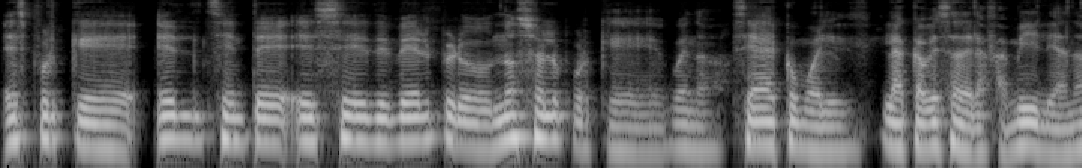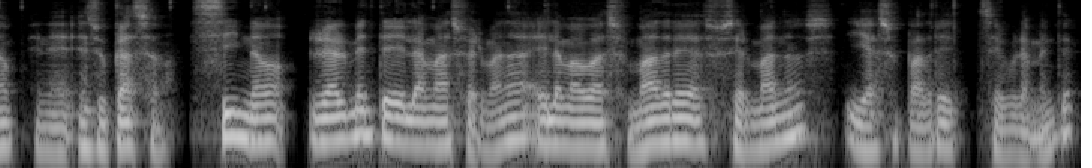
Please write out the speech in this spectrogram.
es porque él siente ese deber, pero no solo porque, bueno, sea como el, la cabeza de la familia, ¿no? En, en, su caso, sino realmente él ama a su hermana, él amaba a su madre, a sus hermanos y a su padre seguramente.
